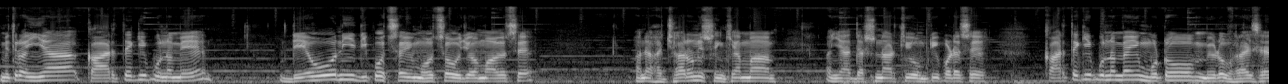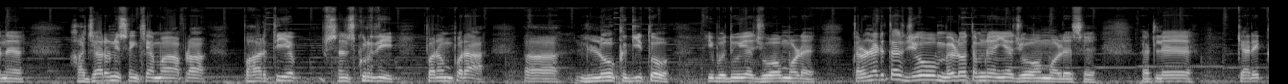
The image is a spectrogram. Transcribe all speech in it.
મિત્રો, અહીંયા કાર્તિકી પૂનમે દેવોની દીપોત્સવી મહોત્સવ ઉજવવામાં આવે છે અને હજારોની સંખ્યામાં અહીંયા દર્શનાર્થીઓ ઉમટી પડે છે. કાર્તિકી પૂનમે અહીં મોટો મેળો ભરાય છે અને હજારોની સંખ્યામાં આપણા ભારતીય સંસ્કૃતિ, પરંપરા લોકગીતો એ બધું અહીંયા જોવા મળે. તરણેતર જેવો મેળો તમને અહીંયા જોવા મળે છે. એટલે ક્યારેક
